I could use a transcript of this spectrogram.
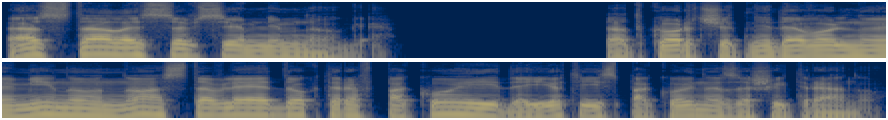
Осталось совсем немного. Тот корчит недовольную мину, но оставляет доктора в покое и дает ей спокойно зашить рану.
